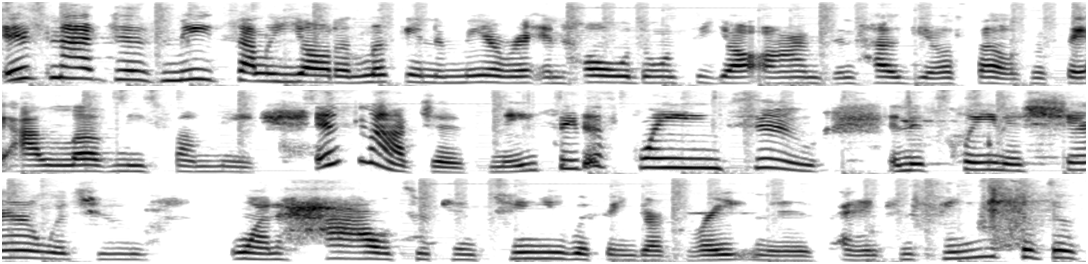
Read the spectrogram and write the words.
it's not just me telling y'all to look in the mirror and hold on to your arms and hug yourselves and say, "I love me from me." It's not just me. See, this queen too, and this queen is sharing with you on how to continue within your greatness and continue to just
